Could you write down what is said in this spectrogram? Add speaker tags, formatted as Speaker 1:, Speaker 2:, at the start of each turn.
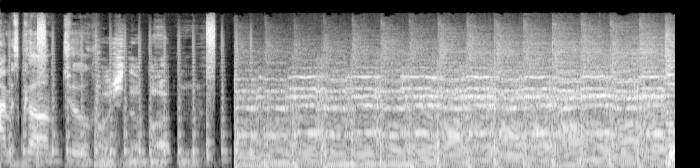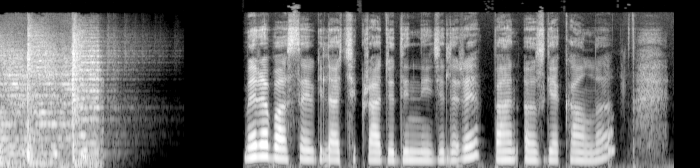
Speaker 1: Time has come to
Speaker 2: Push the button.
Speaker 3: Merhaba sevgili Açık Radyo dinleyicileri. Ben Özge Kanlı.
